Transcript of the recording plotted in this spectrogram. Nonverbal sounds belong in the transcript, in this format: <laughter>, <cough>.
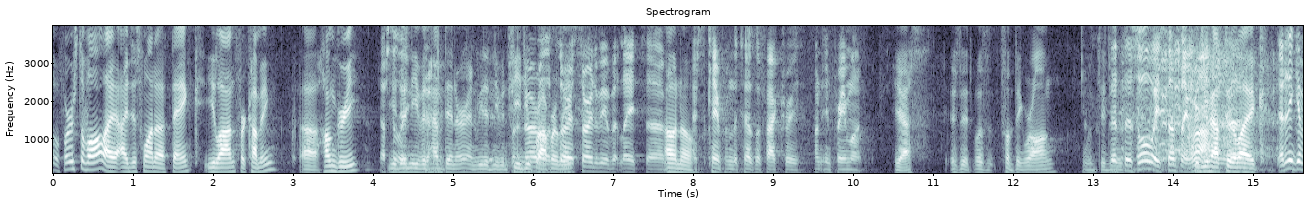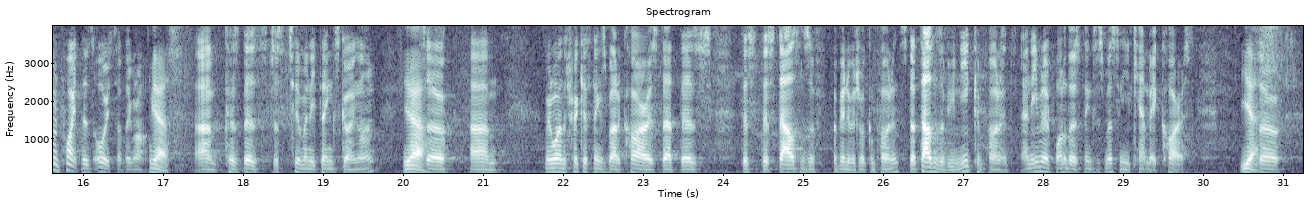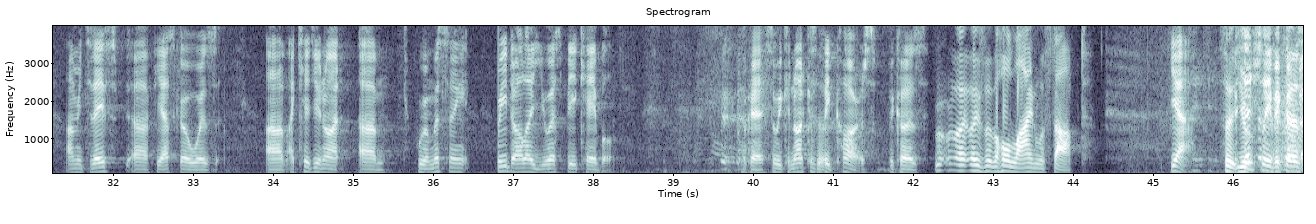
So first of all, I, I just want to thank Elon for coming. Uh, hungry. Absolutely. You didn't even have dinner, and we didn't even feed no, you no, properly. sorry, sorry to be a bit late. Um, Oh, no. I just came from the Tesla factory on, in Fremont. Yes. Is it was something wrong? Did you, There's, there's always something wrong. Did you have to, Um, like- At any given point, there's always something wrong. yes. Because there's just too many things going on. Yeah. So, um, I mean, one of the trickiest things about a car is that there's there's, there's thousands of, of individual components. There thousands of unique components, and even if one of those things is missing, you can't make cars. yes. So, I mean, today's uh, fiasco was, um, I kid you not, um, we were missing $3 USB cable. Okay, so we could not complete cars because, so the whole line was stopped. yeah, So essentially because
